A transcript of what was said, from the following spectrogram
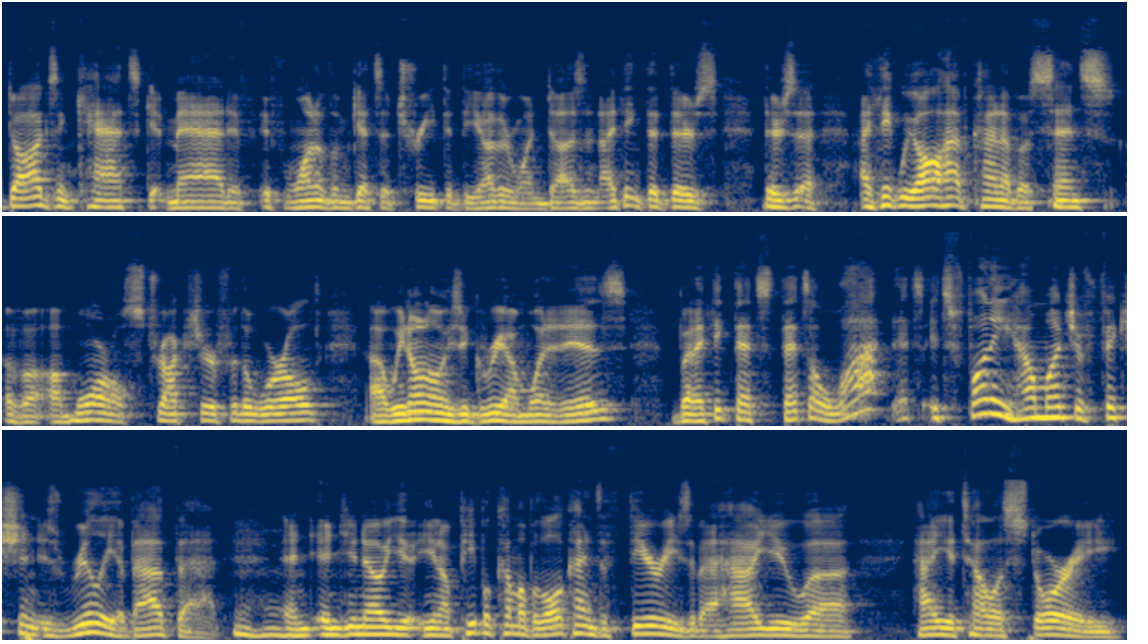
dogs and cats get mad if if one of them gets a treat that the other one doesn't. I think that there's there's a i think we all have kind of a sense of a, a moral structure for the world. Uh, we don't always agree on what it is but I think that's that's a lot. It's it's funny how much of fiction is really about that. Mm-hmm. And and you know you you know people come up with all kinds of theories about how you uh, how you tell a story.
